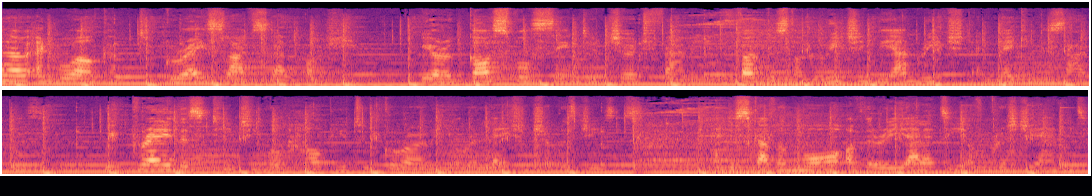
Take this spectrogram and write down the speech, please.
Hello and welcome to Grace Life Stellenbosch. We are a gospel centered church family focused on reaching the unreached and making disciples. We pray this teaching will help you to grow in your relationship with Jesus and discover more of the reality of Christianity.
